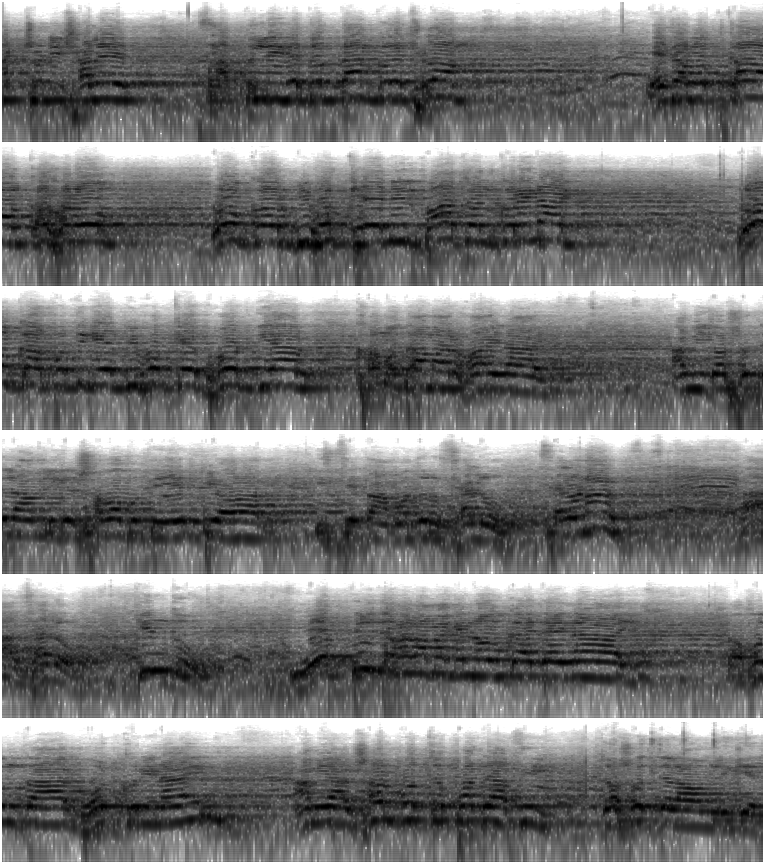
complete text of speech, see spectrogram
আটষট্টি সালে ছাত্রলীগে যোগদান করেছিলাম এ যাবৎকাল কখনো নৌকার বিপক্ষে নির্বাচন করি নৌকা প্রতীকের বিপক্ষে ভোট দেওয়ার ক্ষমতা আমার হয় নাই। আমি দর্শক জেলা আওয়ামী লীগের সভাপতি, এমপি হওয়ার ইচ্ছে তো আমাদেরও স্যালো স্যালো না? হ্যাঁ স্যালো কিন্তু নেত্রী যখন আমাকে নৌকায় দেয় নাই, তখন তো আর ভোট করি নাই। আমি আর সর্বোচ্চ পদে আছি যশোর জেলা আওয়ামী লীগের।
